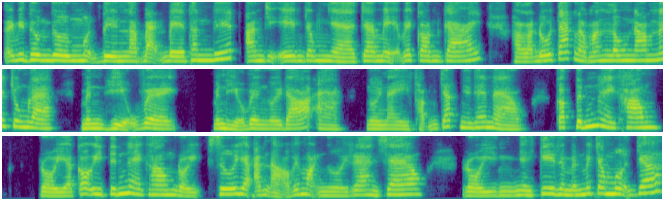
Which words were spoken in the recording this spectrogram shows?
tại vì thường thường mượn tiền là bạn bè thân thiết, anh chị em trong nhà, cha mẹ với con cái, hoặc là đối tác làm ăn lâu năm. Nói chung là mình hiểu về, mình hiểu về người đó. À người này phẩm chất như thế nào, có tính hay không? Rồi à, có uy tín hay không? Rồi xưa giờ anh ở với mọi người ra làm sao? Rồi nhà kia thì mình mới cho mượn chứ.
